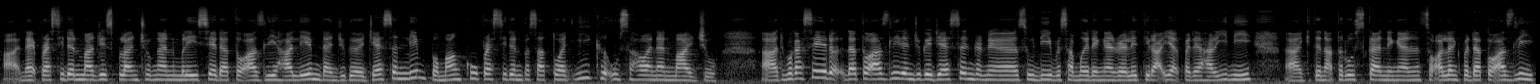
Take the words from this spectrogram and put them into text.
uh, Naib Presiden Majlis Pelancongan Malaysia Dato' Azli Halim dan juga Jason Lim pemangku Presiden Persatuan E-Keusahawanan Maju. Uh, terima kasih Dato' Azli dan juga Jason kerana sudi bersama dengan Realiti Rakyat pada hari ini. Uh, kita nak teruskan dengan soalan kepada Dato' Azli.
